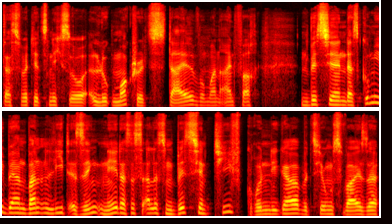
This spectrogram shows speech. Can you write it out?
das wird jetzt nicht so Luke Mockridge-Style, wo man einfach ein bisschen das Gummibärenbandenlied singt. Nee, das ist alles ein bisschen tiefgründiger, beziehungsweise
